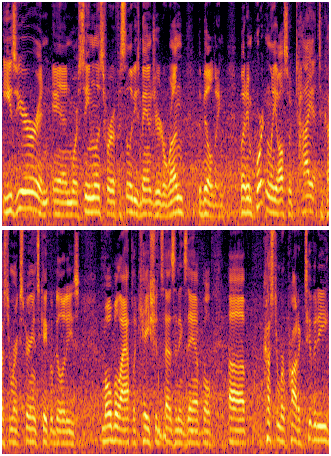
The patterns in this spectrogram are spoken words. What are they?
easier and, and more seamless for a facilities manager to run the building, but importantly also tie it to customer experience capabilities, mobile applications as an example, uh, customer productivity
